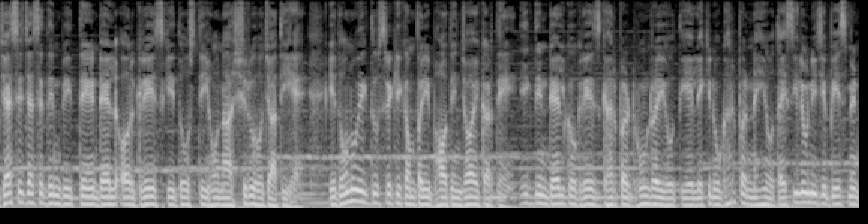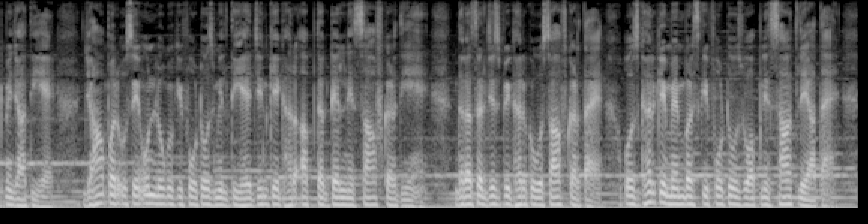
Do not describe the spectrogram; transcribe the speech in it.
जैसे जैसे दिन बीतते हैं, डेल और ग्रेस की दोस्ती होना शुरू हो जाती है। ये दोनों एक दूसरे की कंपनी बहुत इंजॉय करते हैं। एक दिन डेल को ग्रेस घर पर ढूंढ रही होती है, लेकिन वो घर पर नहीं होता, इसीलिए वो नीचे बेसमेंट में जाती है, जहाँ पर उसे उन लोगों की फ़ोटोज़ मिलती है, जिनके घर अब तक डेल ने साफ़ कर दिए हैं। दरअसल जिस भी घर को वो साफ़ करता है, उस घर के मेंबर्स की फ़ोटोज़ वो अपने साथ ले आता है।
